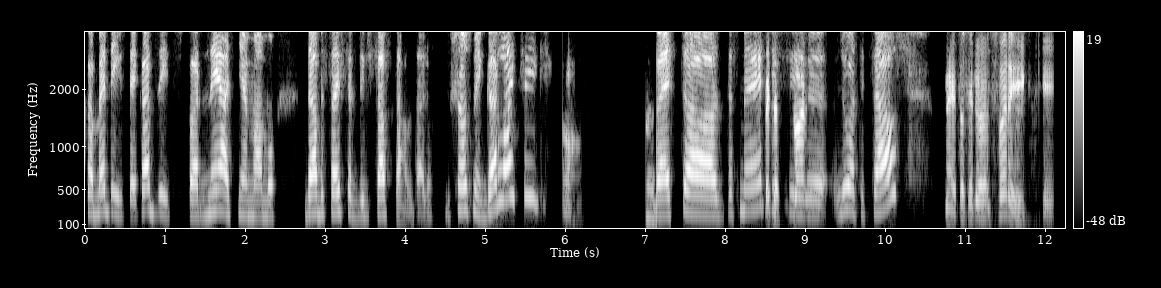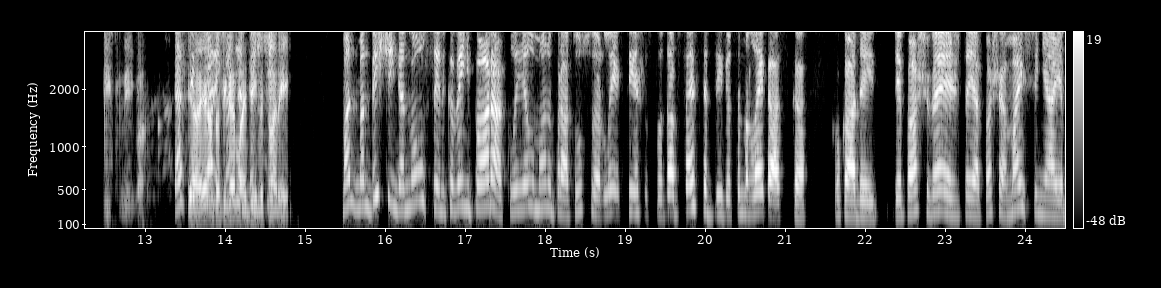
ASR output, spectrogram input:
ka medības tiek atzītas par neatņemamu dabas aizsardzības sastāvdaļu. Šausmīgi garlaicīgi, oh. bet uh, tas mērķis bet tas ir ļoti cels. Nē, tas ir ļoti svarīgi īstenībā. Tas jā, ir, jā, tas ir garlaicīgi, bet svarīgi. Man, man bišķiņ gan mulsina, ka viņi pārāk lielu, manuprāt, uzsvaru liek tieši uz to dabas aizsardzību, jo tad man liekas, ka kaut kādi tie paši vēži tajā pašā maisiņā, ja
